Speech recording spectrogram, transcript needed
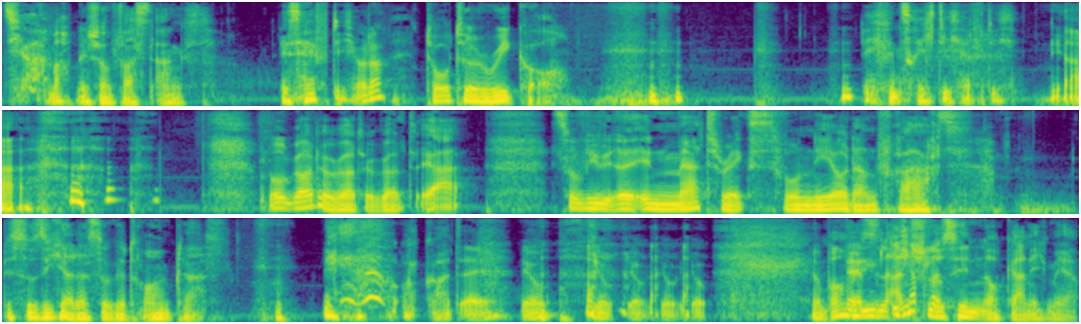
Tja, macht mir schon fast Angst. ist heftig, oder? Total Recall. Ich find's richtig heftig. Ja. oh Gott, oh Gott, oh Gott. Ja. So wie äh, in Matrix, wo Neo dann fragt, bist du sicher, dass du geträumt hast? Oh Gott, ey. Jo, jo, jo, jo, jo. Dann brauchen wir Ähm, diesen Anschluss hinten auch gar nicht mehr.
